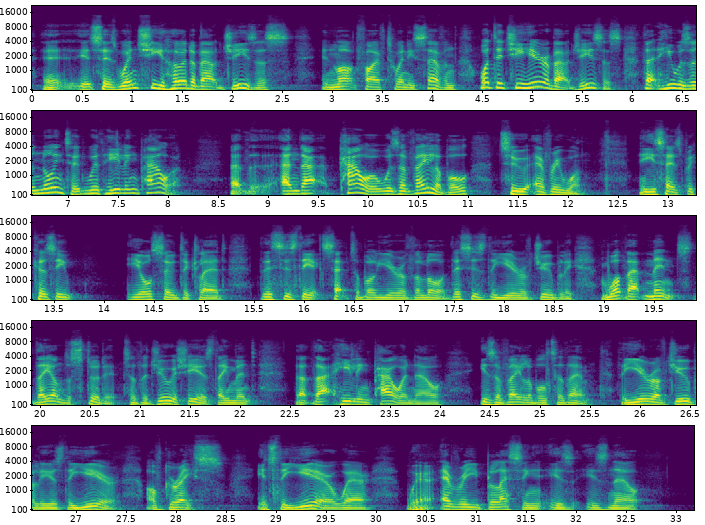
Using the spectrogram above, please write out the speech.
It says, when she heard about Jesus, in Mark 5:27, what did she hear about Jesus? That he was anointed with healing power. That, and that power was available to everyone. He says, because he, he also declared, This is the acceptable year of the Lord. This is the year of Jubilee. And what that meant, they understood it. To the Jewish ears, they meant that that healing power now is available to them. The year of Jubilee is the year of grace. It's the year where, where every blessing is, is now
